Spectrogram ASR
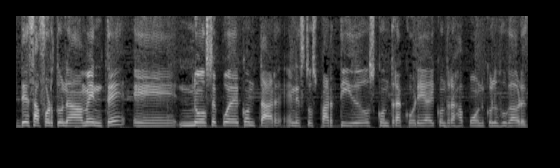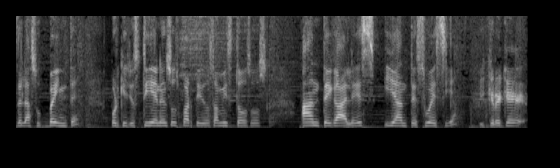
Desafortunadamente, eh, no se puede contar en estos partidos contra Corea y contra Japón con los jugadores de la sub-20, porque ellos tienen sus partidos amistosos ante Gales y ante Suecia. ¿Y cree que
